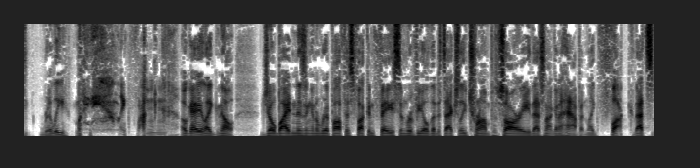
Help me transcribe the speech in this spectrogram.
really? like, fuck. Mm-hmm. Okay? Like, no. Joe Biden isn't going to rip off his fucking face and reveal that it's actually Trump. Sorry, that's not going to happen. Like, fuck. That's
